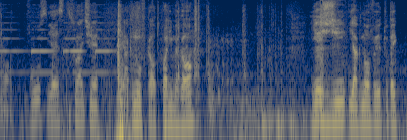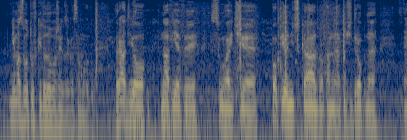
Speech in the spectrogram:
No, wóz jest, słuchajcie, jak nówka. Odpalimy go. Jeździ jak nowy. Tutaj nie ma złotówki do dowożenia do tego samochodu. Radio, nawiewy, słuchajcie, popielniczka albo tam na jakieś drobne yy,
